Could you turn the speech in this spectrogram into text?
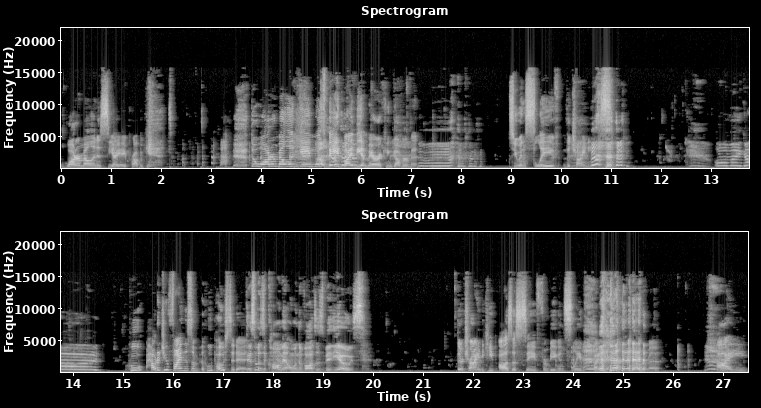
Watermelon is CIA propaganda. the watermelon game was made by the American government to enslave the Chinese. Oh my god. Who? How did you find this? Um, who posted it? This was a comment on one of Oz's videos. They're trying to keep Ozza safe from being enslaved by the American government. I.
